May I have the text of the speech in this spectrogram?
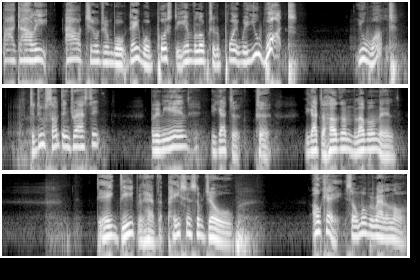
by golly, our children will, they will push the envelope to the point where you want, you want to do something drastic. But in the end, you got to, you got to hug them, love them, and dig deep and have the patience of Job. Okay, so moving right along.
